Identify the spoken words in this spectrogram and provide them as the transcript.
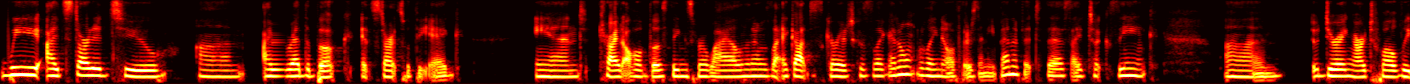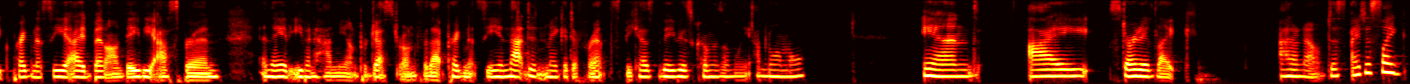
we, I started to, um, I read the book. It starts with the egg, and tried all of those things for a while, and then I was like, I got discouraged because like I don't really know if there's any benefit to this. I took zinc. Um, during our 12 week pregnancy, I had been on baby aspirin and they had even had me on progesterone for that pregnancy. And that didn't make a difference because the baby is chromosomally abnormal. And I started like, I don't know, just, I just like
